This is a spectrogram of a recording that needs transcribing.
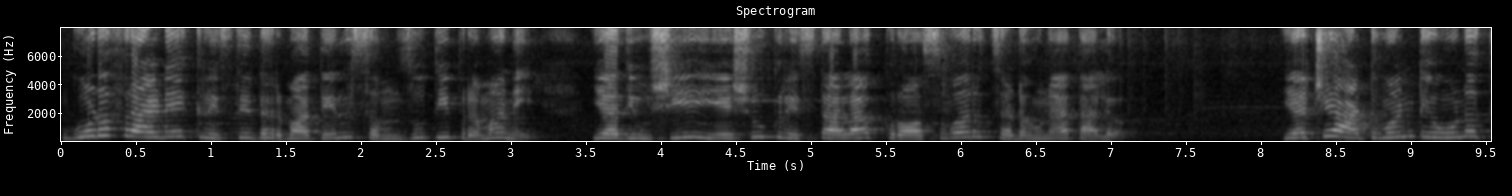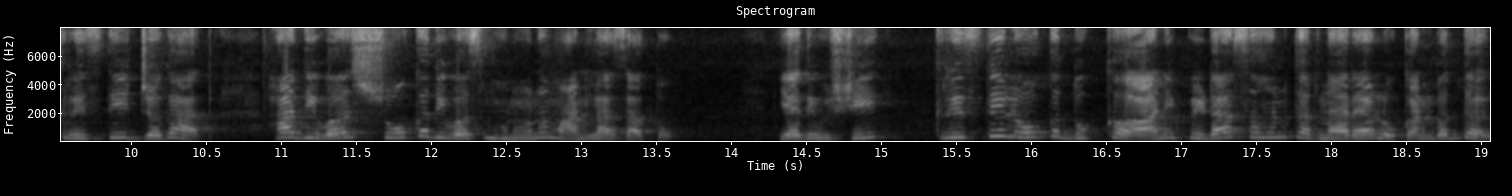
गुड फ्रायडे ख्रिस्ती धर्मातील समजुतीप्रमाणे या दिवशी येशू ख्रिस्ताला क्रॉसवर चढवण्यात आलं. याची आठवण ठेवून ख्रिस्ती जगात हा दिवस शोक दिवस म्हणून मानला जातो. या दिवशी ख्रिस्ती लोक दुःख आणि पीडा सहन करणाऱ्या लोकांबद्दल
